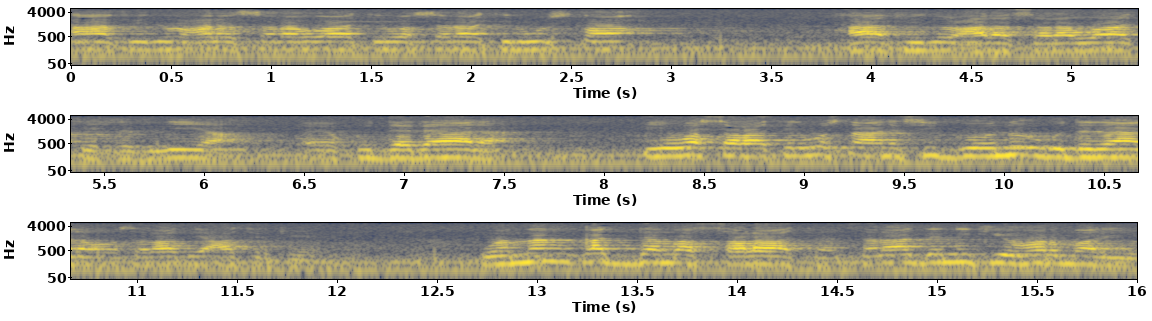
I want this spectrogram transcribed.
xaafiduu cala asalawaati wa salaati lwusطaa xaafiduu cala salawaati xifdiya ee ku dadaala iyo wasalaati lwusطaana si goonno ugu dadaala oo salaadii casirkee waman qadama asalaata salaada ninkii hormariyo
